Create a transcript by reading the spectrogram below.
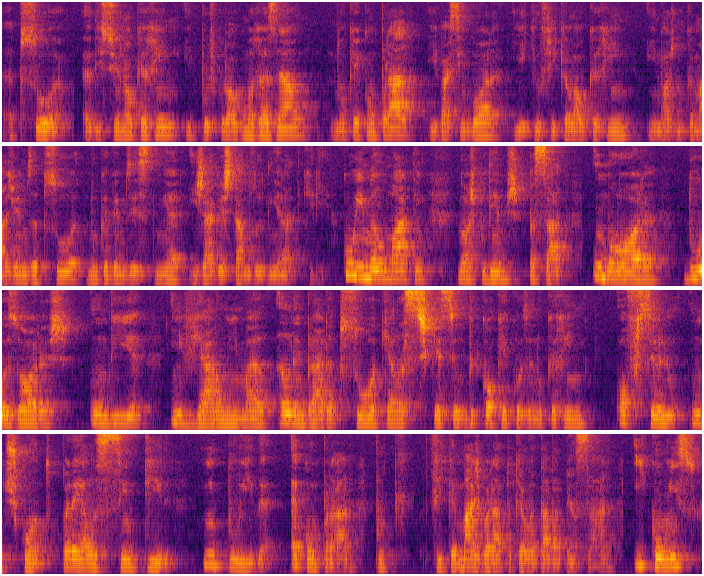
a pessoa adiciona ao carrinho e depois, por alguma razão, não quer comprar e vai-se embora e aquilo fica lá o carrinho e nós nunca mais vemos a pessoa, nunca vemos esse dinheiro e já gastamos o dinheiro a adquirir. Com o email marketing, nós podemos passar uma hora, duas horas, um dia enviar um e-mail a lembrar a pessoa que ela se esqueceu de qualquer coisa no carrinho, oferecer-lhe um desconto para ela se sentir impelida a comprar, porque fica mais barato do que ela estava a pensar, e com isso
